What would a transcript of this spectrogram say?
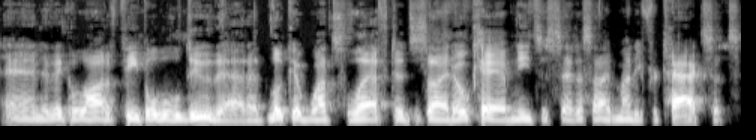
and I think a lot of people will do that. I'd look at what's left and decide, okay, I need to set aside money for taxes.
